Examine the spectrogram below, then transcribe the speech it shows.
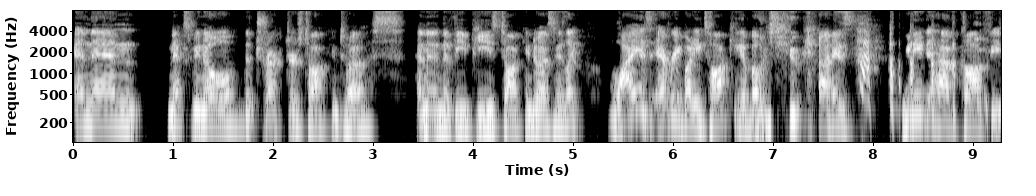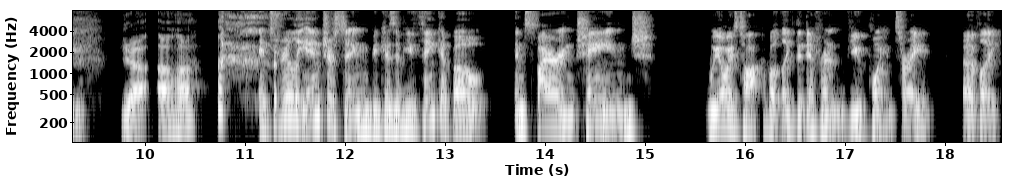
And then next we know, the director's talking to us, and then the VP's talking to us, and he's like, "Why is everybody talking about you guys? We need to have coffee." yeah uh-huh it's really interesting because if you think about inspiring change, we always talk about like the different viewpoints, right? Of like,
